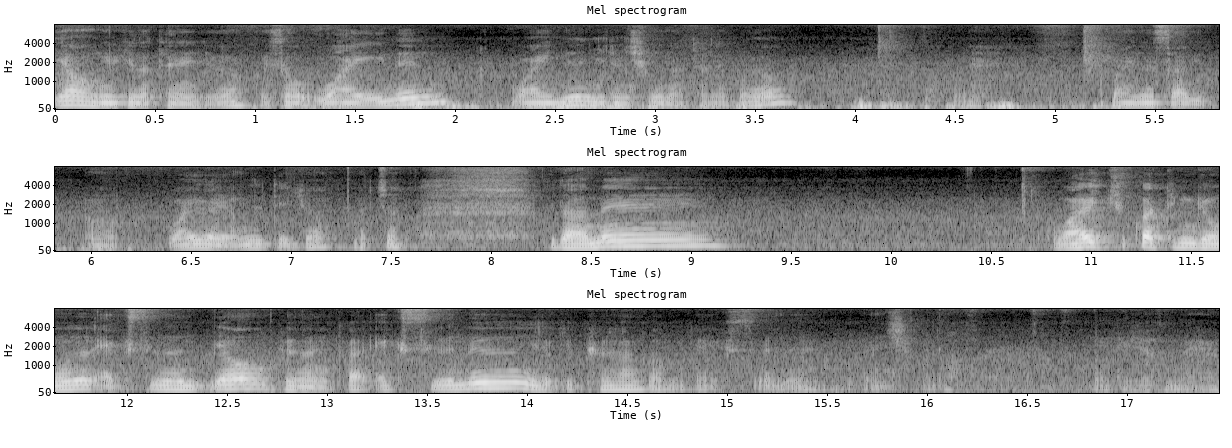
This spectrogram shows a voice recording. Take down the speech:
0 이렇게 나타내죠. 그래서 y는 y는 이런 식으로 나타내고요. 네. 마이너스 r 어, y가 0일 때죠. 맞죠? 그 다음에 y축 같은 경우는 x는 0 표현하니까 x는 이렇게 표현한 겁니다. x는 이런 식으로 네, 되셨나요?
